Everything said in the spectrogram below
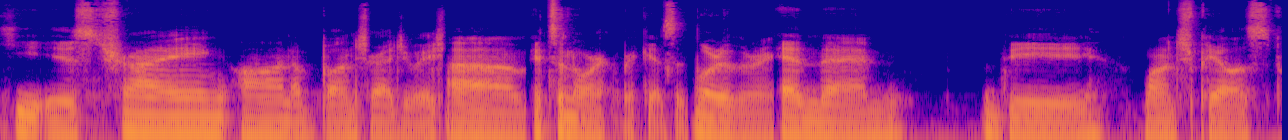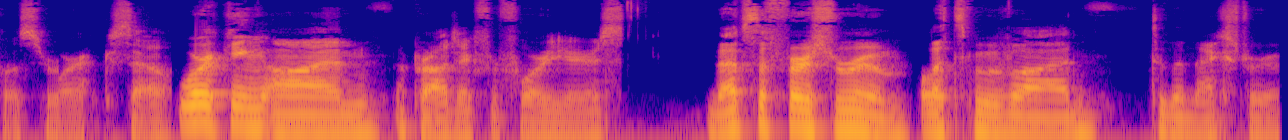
he is trying on a bunch of graduation. Um, it's an orc because it's Lord of the Rings. And then the lunch pail is supposed to work. So working on a project for four years. That's the first room. Let's move on to the next room.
